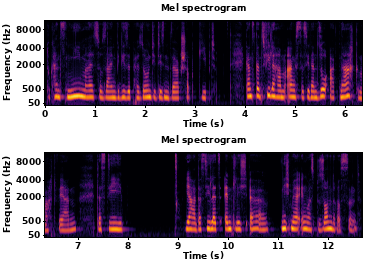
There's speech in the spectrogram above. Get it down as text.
du kannst niemals so sein wie diese Person, die diesen Workshop gibt. Ganz, ganz viele haben Angst, dass sie dann so arg nachgemacht werden, dass die ja, dass die letztendlich äh, nicht mehr irgendwas Besonderes sind.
